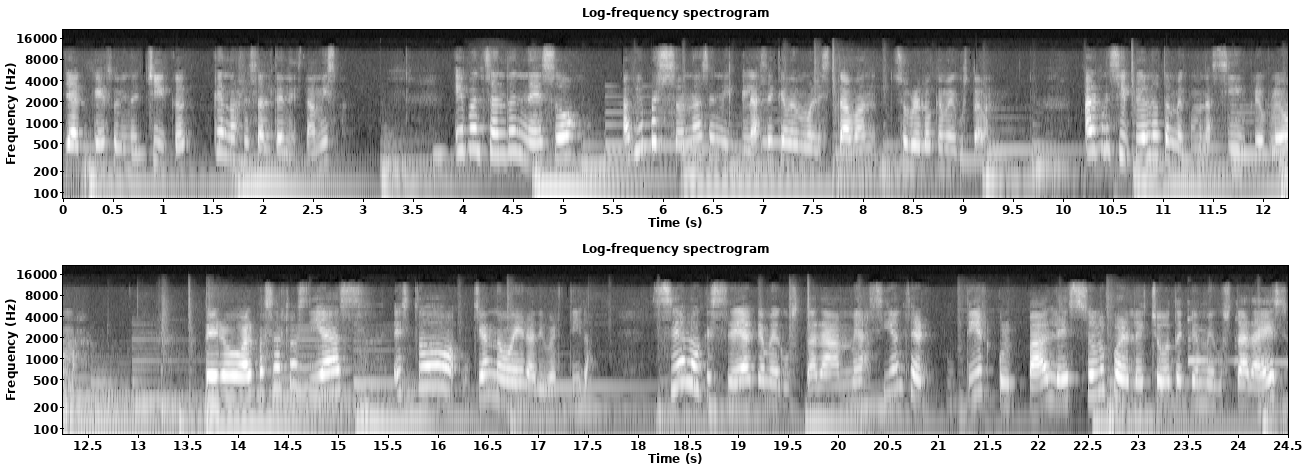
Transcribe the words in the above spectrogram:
ya que soy una chica que no resalta en esta misma. Y pensando en eso, había personas en mi clase que me molestaban sobre lo que me gustaban. Al principio lo tomé como una simple broma, pero al pasar los días esto ya no era divertido. Sea lo que sea que me gustara, me hacían sentir culpable solo por el hecho de que me gustara eso.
